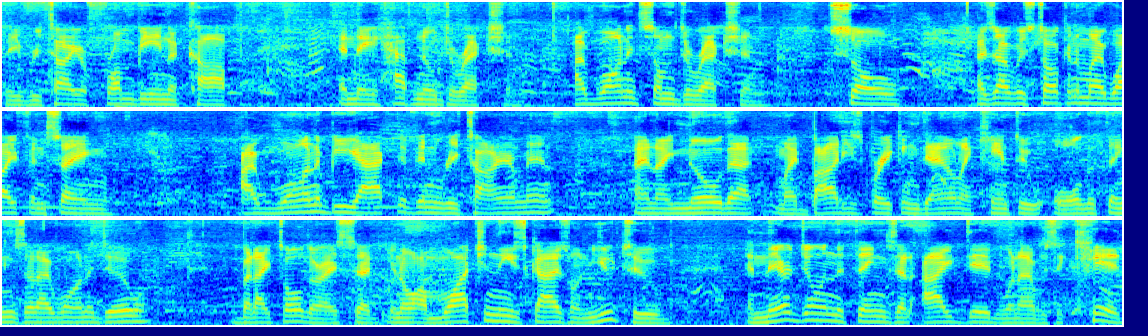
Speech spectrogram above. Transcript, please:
They retire from being a cop, and they have no direction. I wanted some direction, so as I was talking to my wife and saying, I want to be active in retirement, and I know that my body's breaking down. I can't do all the things that I want to do. But I told her, I said, you know, I'm watching these guys on YouTube, and they're doing the things that I did when I was a kid,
